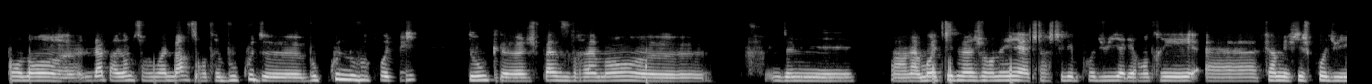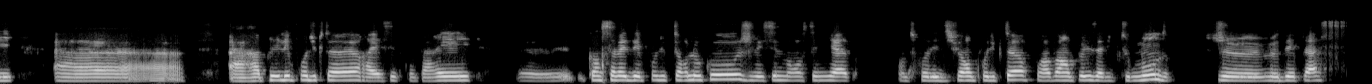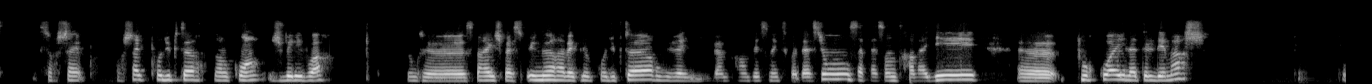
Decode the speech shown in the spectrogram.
pendant là, par exemple, sur le mois de mars, j'ai rentré beaucoup de beaucoup de nouveaux produits. Donc, je passe vraiment une demi, enfin, la moitié de ma journée à chercher les produits, à les rentrer, à faire mes fiches produits, à, à rappeler les producteurs, à essayer de comparer. Euh, quand ça va être des producteurs locaux, je vais essayer de me renseigner entre les différents producteurs pour avoir un peu les avis de tout le monde. Je me déplace sur chaque, pour chaque producteur dans le coin, je vais les voir. Donc euh, c'est pareil, je passe une heure avec le producteur où il va, il va me présenter son exploitation, sa façon de travailler, euh, pourquoi il a telle démarche.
